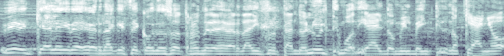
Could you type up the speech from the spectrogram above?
Miren qué alegre de verdad que esté con nosotros, de verdad disfrutando el último día del 2021. Qué año,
